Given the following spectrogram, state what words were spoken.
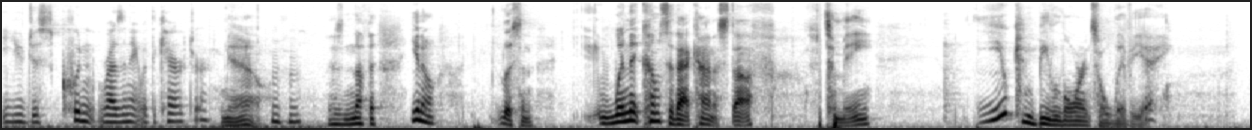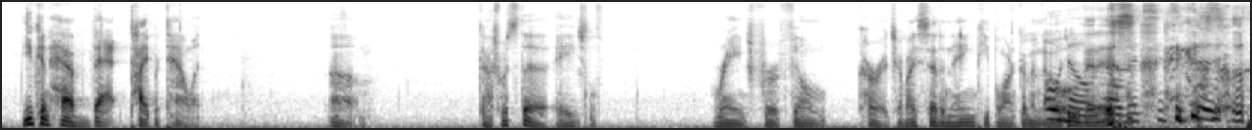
you just couldn't resonate with the character? Yeah. Mm-hmm. There's nothing, you know, listen, when it comes to that kind of stuff, to me, you can be Laurence Olivier. You can have that type of talent. Um, gosh, what's the age range for film courage? Have I said a name people aren't going to know Oh who no, that no. is? It's, it's, it's,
